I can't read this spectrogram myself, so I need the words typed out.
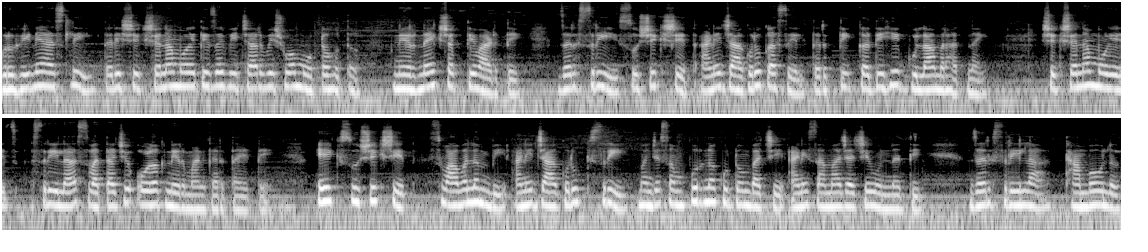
गृहिणी असली तरी शिक्षणामुळे तिचं विचारविश्व मोठं होतं. निर्णयक शक्ती वाढते. जर स्त्री सुशिक्षित आणि जागरूक असेल तर ती कधीही गुलाम राहत नाही. शिक्षणामुळेच स्त्रीला स्वतःची ओळख निर्माण करता येते. एक सुशिक्षित स्वावलंबी आणि जागरूक स्त्री म्हणजे संपूर्ण कुटुंबाची आणि समाजाची उन्नती. जर स्त्रीला थांबवलं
